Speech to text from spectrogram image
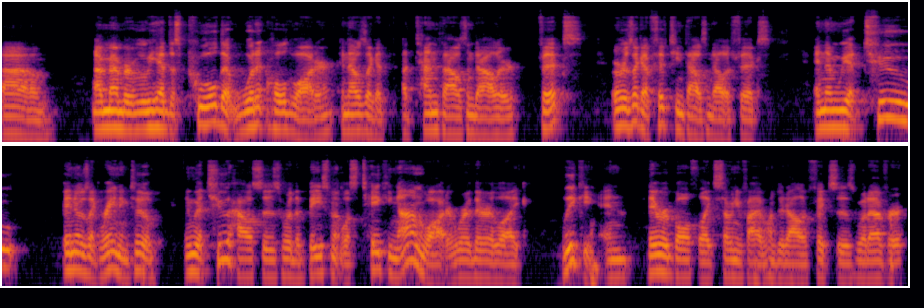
um, I remember we had this pool that wouldn't hold water, and that was like a, a ten thousand dollar fix, or it was like a fifteen thousand dollar fix. And then we had two, and it was like raining too. And we had two houses where the basement was taking on water, where they're like leaking, and they were both like seventy five hundred dollar fixes, whatever.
